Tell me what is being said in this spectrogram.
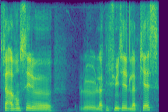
De faire avancer le, la continuité de la pièce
